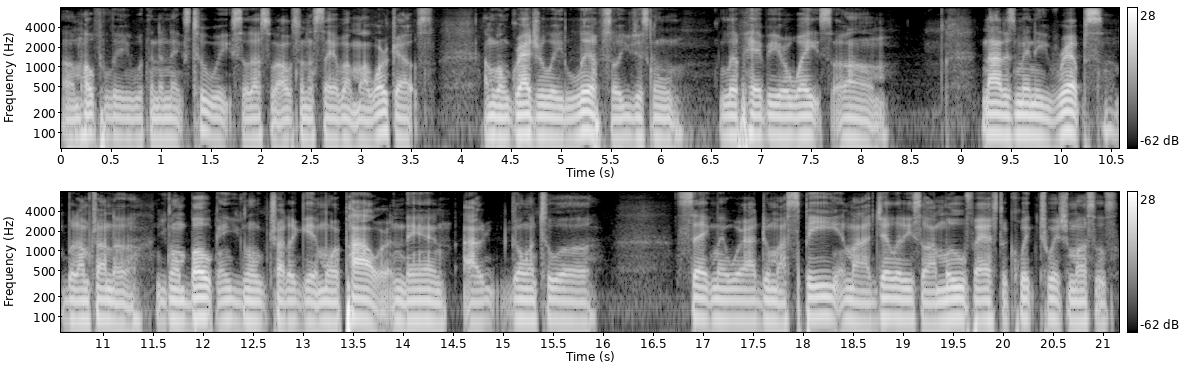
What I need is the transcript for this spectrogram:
Um, hopefully within the next two weeks. So that's what I was gonna say about my workouts. I'm gonna gradually lift, so you're just gonna lift heavier weights. Um, not as many reps, but I'm trying to you're gonna bulk and you're gonna try to get more power. And then I go into a segment where I do my speed and my agility, so I move faster, quick twitch muscles.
